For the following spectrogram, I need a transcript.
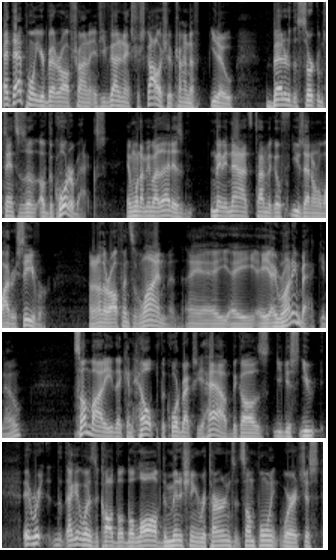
At that point, you're better off trying to, if you've got an extra scholarship, trying to, you know, better the circumstances of, of the quarterbacks. And what I mean by that is maybe now it's time to go use that on a wide receiver, another offensive lineman, a, a, a, a running back, you know, somebody that can help the quarterbacks you have because you just, you, it, I get what is it called? The, the law of diminishing returns at some point where it's just,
